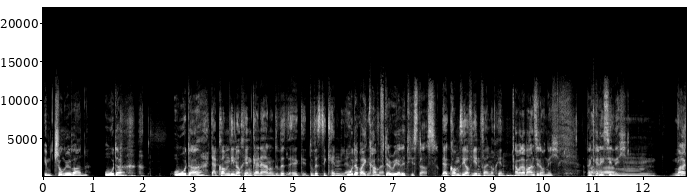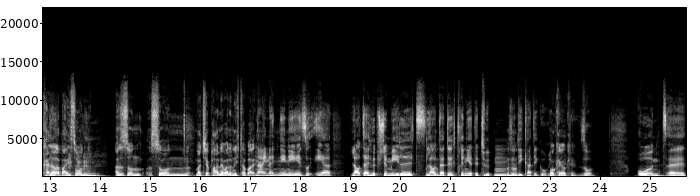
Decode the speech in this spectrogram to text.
im Dschungel waren oder oder Da kommen die noch hin, keine Ahnung, du wirst, äh, du wirst sie kennenlernen. oder bei Kampf Fall. der Reality Stars. Da kommen sie auf jeden Fall noch hin. Aber da waren sie noch nicht. Dann kenne ich sie nicht. War da keiner dabei? So ein, also so ein, so ein Machapane war da nicht dabei. Nein, nein, nee, nee, so eher lauter hübsche Mädels, lauter durchtrainierte Typen, so die Kategorie. Okay, halt. okay. So. Und äh,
